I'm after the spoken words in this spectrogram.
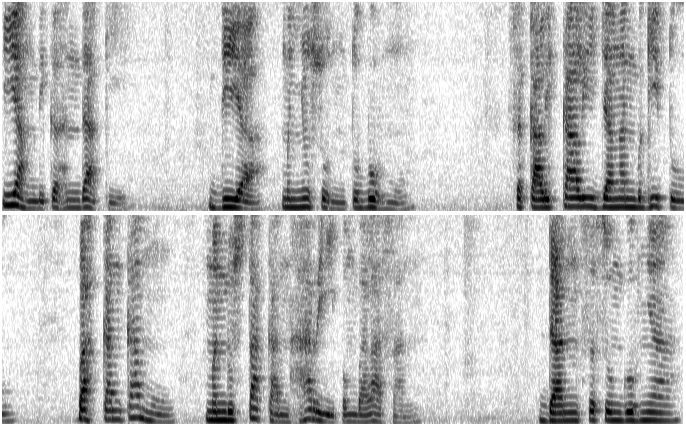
yang dikehendaki. Dia menyusun tubuhmu. Sekali-kali jangan begitu, bahkan kamu mendustakan hari pembalasan. Dan sesungguhnya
